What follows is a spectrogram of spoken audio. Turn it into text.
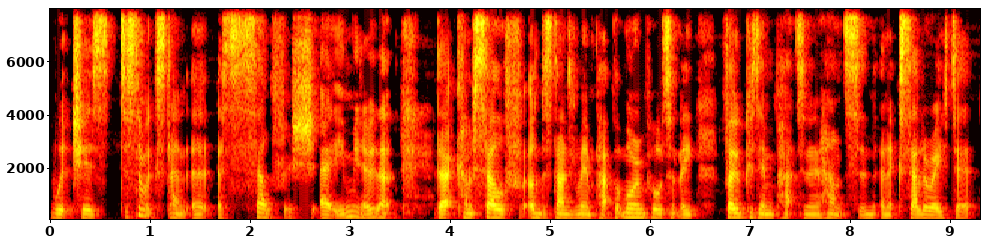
which is to some extent a, a selfish aim, you know, that that kind of self understanding of impact, but more importantly, focus impact and enhance and, and, accelerate it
